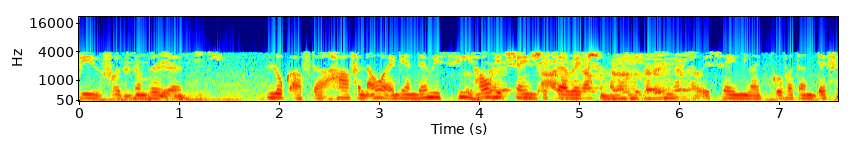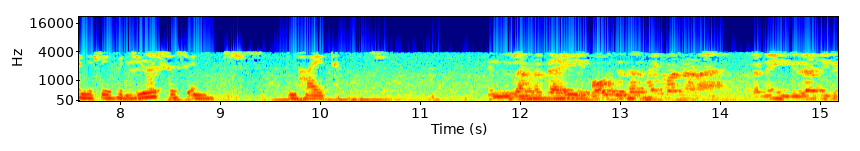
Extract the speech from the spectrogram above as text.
we, for example, uh, look after half an hour again, then we see how he changed his direction. So he's saying like Govardhan definitely reduces in, in height. हिंदू धर्म का ही बौद्ध धर्म ही वर्णन है अगर नहीं गिरिराज जी के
